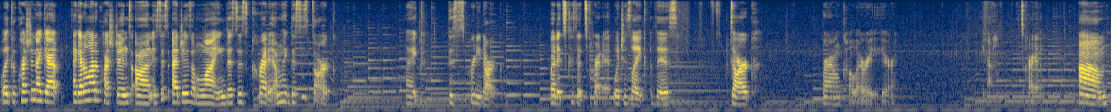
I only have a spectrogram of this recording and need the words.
Like a question I get I get a lot of questions on is this edges? I'm lying. This is credit. I'm like this is dark. Like this is pretty dark but it's because it's credit which is like this dark brown color right here. Yeah it's credit. Um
